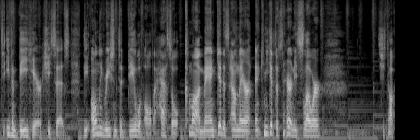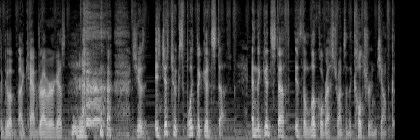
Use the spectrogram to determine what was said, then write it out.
to even be here, she says. The only reason to deal with all the hassle. Come on, man, get us down there. And can you get this there any slower? She's talking to a, a cab driver, I guess. Mm-hmm. she goes, "It's just to exploit the good stuff, and the good stuff is the local restaurants and the culture and junk."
